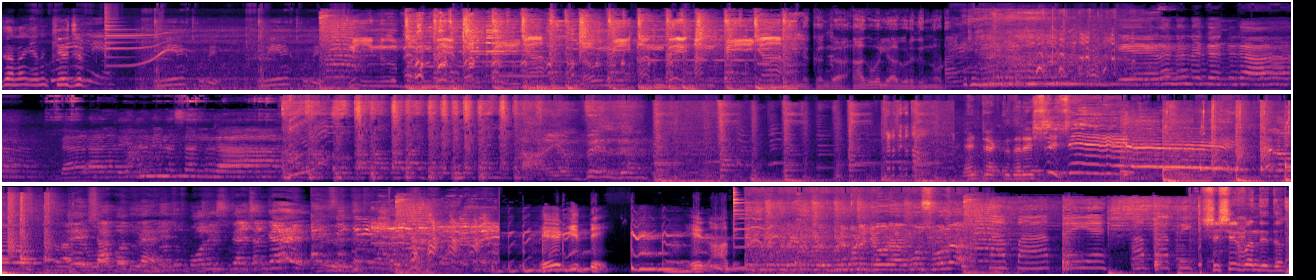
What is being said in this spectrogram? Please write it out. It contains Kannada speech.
ಇದೆಲ್ಲ ಏನು ಕೆ ಜಿ ನೀನು ಬಂದೆ ಬರ್ತೀಯ ಲವ್ ಮೀ ಅಂದೆ ಅಂತೀಯ. ನಿನ್ನ ಗಂಗಾ ಆಗುವಲ್ಲಿ ಆಗಿರೋದನ್ನ ನೋಡು. ಕೇಳ ನನ್ನ ಗಂಗಾ ಬೇಡ ನಿನ್ನ ಸಂಗ. ಎಂಟ್ರಿ ಆಗ್ತಿದ್ದಾರೆ. ಶಿಶಿ ಹೇಗಿದ್ದೆ? ಹೇಗಾದೆ? ಶಿಶಿರ್ ಬಂದಿದ್ದು.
